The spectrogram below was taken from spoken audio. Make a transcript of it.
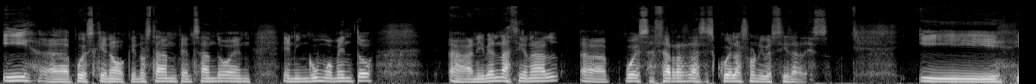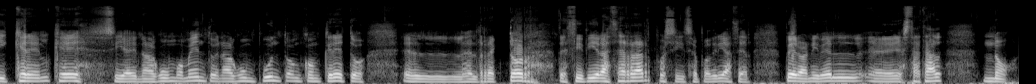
y uh, pues que no, que no están pensando en, en ningún momento a nivel nacional pues cerrar las escuelas o universidades y, y, creen que si en algún momento, en algún punto en concreto, el, rector decidiera cerrar, pues sí se podría hacer, pero a nivel eh, estatal no.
